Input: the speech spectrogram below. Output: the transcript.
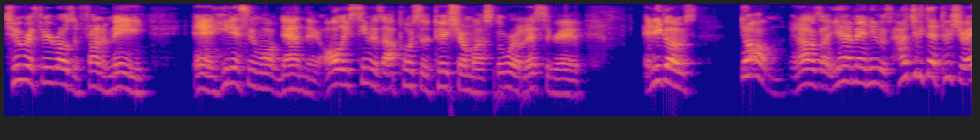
two or three rows in front of me, and he didn't see me walk down there. All he's seen is I posted a picture on my story on Instagram, and he goes, "Dalton," and I was like, "Yeah, man." He goes, "How'd you get that picture, of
